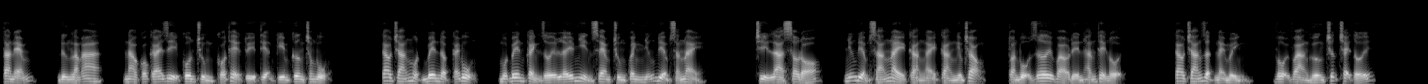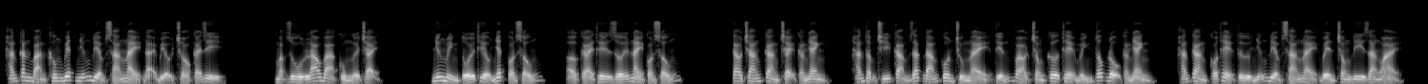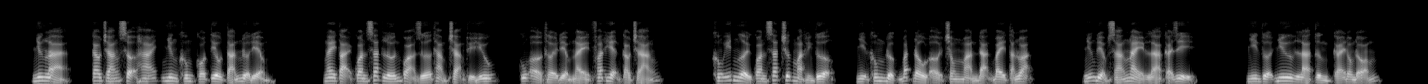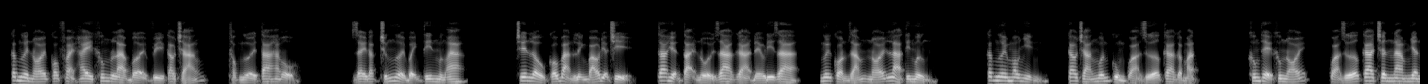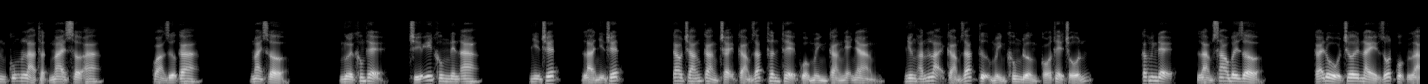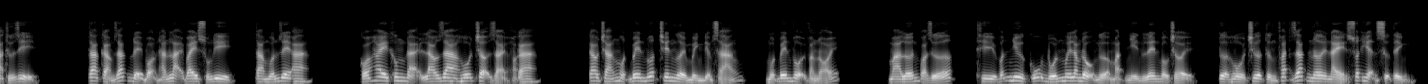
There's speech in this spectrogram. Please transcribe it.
Ta ném, đừng làm a, nào có cái gì côn trùng có thể tùy tiện kim cương trong bụng. Cao tráng một bên đập cái bụng, một bên cảnh giới lấy nhìn xem chung quanh những điểm sáng này. Chỉ là sau đó, những điểm sáng này càng ngày càng nghiêm trọng, toàn bộ rơi vào đến hắn thể nội. Cao tráng giật này mình, vội vàng hướng trước chạy tới. Hắn căn bản không biết những điểm sáng này đại biểu cho cái gì. Mặc dù lao bà cùng người chạy, nhưng mình tối thiểu nhất còn sống, ở cái thế giới này còn sống. Cao tráng càng chạy càng nhanh hắn thậm chí cảm giác đám côn trùng này tiến vào trong cơ thể mình tốc độ càng nhanh, hắn càng có thể từ những điểm sáng này bên trong đi ra ngoài. Nhưng là, cao tráng sợ hãi nhưng không có tiêu tán nửa điểm. Ngay tại quan sát lớn quả dứa thảm trạng thủy hưu, cũng ở thời điểm này phát hiện cao tráng. Không ít người quan sát trước mặt hình tượng, nhịn không được bắt đầu ở trong màn đạn bay tán loạn. Những điểm sáng này là cái gì? Nhìn tựa như là từng cái đom đóm. Các ngươi nói có phải hay không là bởi vì cao tráng, thọc người ta hạ hổ? Dày đặc chứng người bệnh tin mừng a. Trên lầu có bản linh báo địa chỉ, ta hiện tại nổi ra gà đều đi ra, ngươi còn dám nói là tin mừng các ngươi mau nhìn, cao tráng muốn cùng quả dứa ca gặp mặt. Không thể không nói, quả dứa ca chân nam nhân cũng là thật mai sợ a. Quả dứa ca mai sợ. Người không thể, chí ít không nên a. Nhịn chết, là nhịn chết. Cao tráng càng chạy cảm giác thân thể của mình càng nhẹ nhàng, nhưng hắn lại cảm giác tự mình không đường có thể trốn. Các minh đệ, làm sao bây giờ? Cái đồ chơi này rốt cuộc là thứ gì? Ta cảm giác để bọn hắn lại bay xuống đi, ta muốn dê a. Có hay không đại lao ra hỗ trợ giải hoặc a? Cao tráng một bên vuốt trên người mình điểm sáng, một bên vội và nói mà lớn quả dứa thì vẫn như cũ bốn mươi lăm độ ngửa mặt nhìn lên bầu trời, tựa hồ chưa từng phát giác nơi này xuất hiện sự tình.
